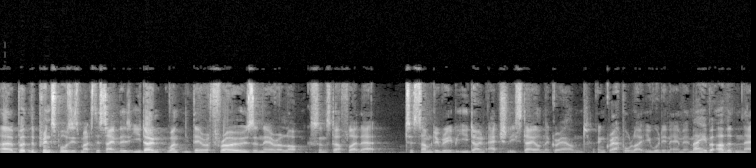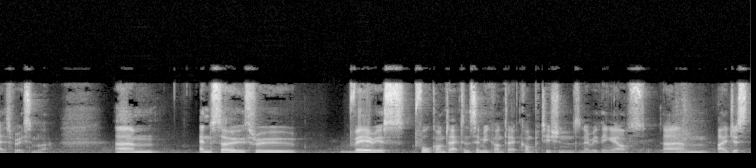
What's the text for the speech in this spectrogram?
uh, but the principles is much the same. There's, you don't want there are throws and there are locks and stuff like that to some degree, but you don't actually stay on the ground and grapple like you would in MMA. But other than that, it's very similar. Um, and so through various full contact and semi contact competitions and everything else, um, I just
